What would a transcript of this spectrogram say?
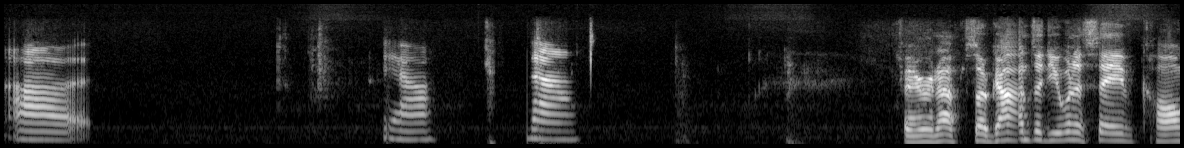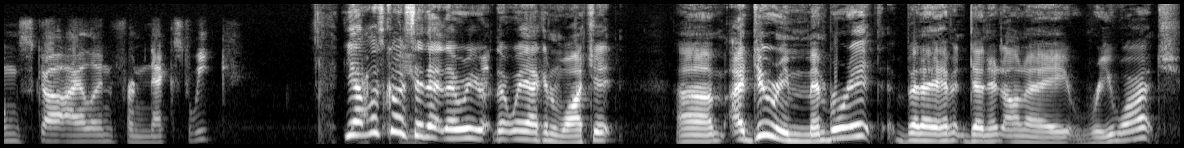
Uh, yeah. No. Fair enough. So, Gonzo, do you want to save Kong Skull Island for next week? Yeah, let's go and say that that way, that way I can watch it. Um, I do remember it, but I haven't done it on a rewatch.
